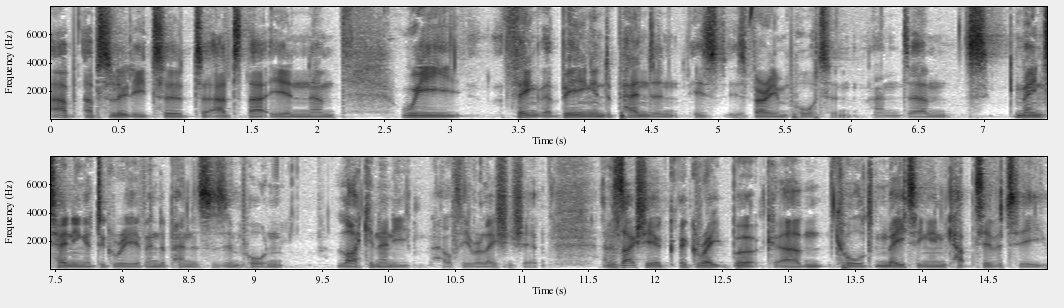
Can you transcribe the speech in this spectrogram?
absolutely to, to add to that, Ian, um, we think that being independent is is very important, and um, maintaining a degree of independence is important like in any healthy relationship. And it's actually a, a great book um, called Mating in Captivity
